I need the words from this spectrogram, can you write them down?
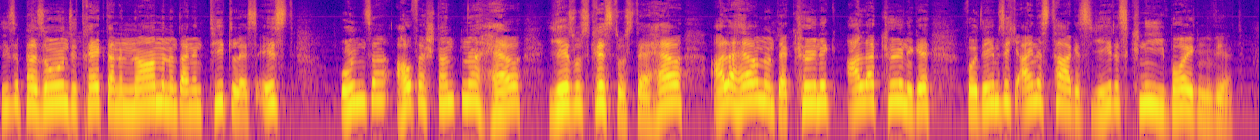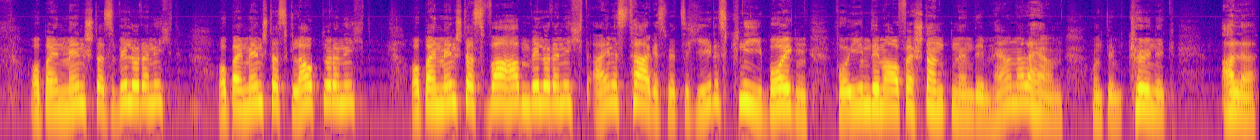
Diese Person, sie trägt einen Namen und einen Titel. Es ist unser auferstandener Herr Jesus Christus, der Herr aller Herren und der König aller Könige, vor dem sich eines Tages jedes Knie beugen wird. Ob ein Mensch das will oder nicht, ob ein Mensch das glaubt oder nicht, ob ein Mensch das wahrhaben will oder nicht, eines Tages wird sich jedes Knie beugen vor ihm, dem Auferstandenen, dem Herrn aller Herren und dem König aller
